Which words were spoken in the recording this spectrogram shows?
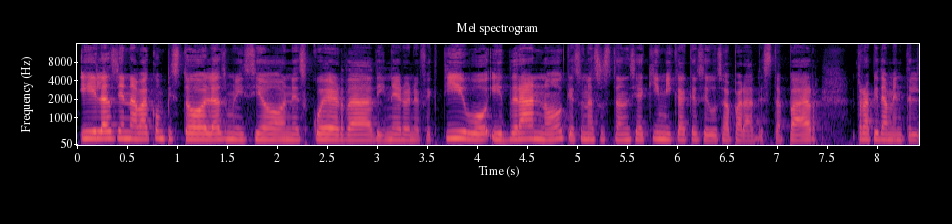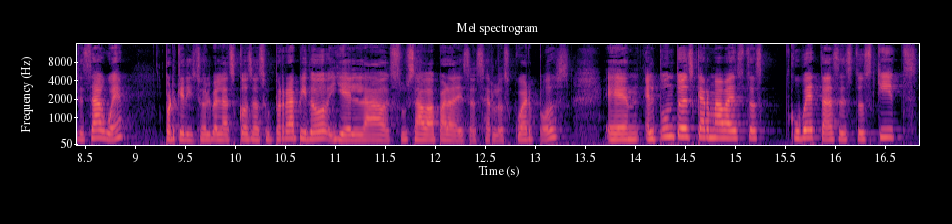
y las llenaba con pistolas, municiones, cuerda, dinero en efectivo, hidrano, que es una sustancia química que se usa para destapar rápidamente el desagüe porque disuelve las cosas súper rápido y él las usaba para deshacer los cuerpos. Em, el punto es que armaba estas cubetas, estos kits,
